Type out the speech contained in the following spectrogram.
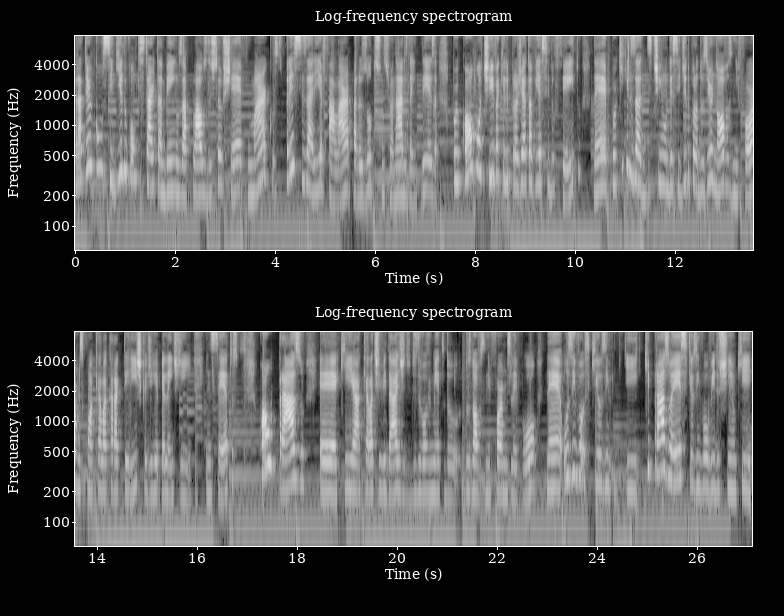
Para ter conseguido conquistar também os aplausos do seu chefe, Marcos precisaria falar para os outros funcionários da empresa por qual motivo aquele projeto havia sido feito, né? Por que, que eles tinham decidido produzir novos uniformes com aquela característica de repelente de insetos, qual o prazo é, que aquela atividade de desenvolvimento do, dos novos uniformes levou, né? Os, que os, e que prazo é esse que os envolvidos tinham que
